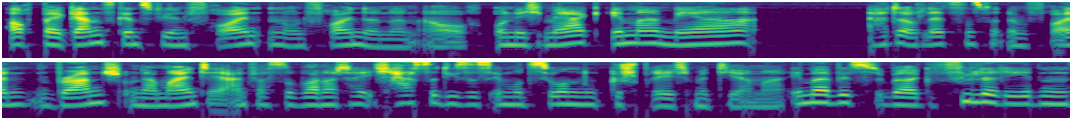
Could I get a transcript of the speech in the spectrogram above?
Auch bei ganz, ganz vielen Freunden und Freundinnen auch. Und ich merke immer mehr, hatte auch letztens mit einem Freund einen Brunch und da meinte er einfach so, boah, Natalie, ich hasse dieses Emotionengespräch mit dir immer. Immer willst du über Gefühle reden,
